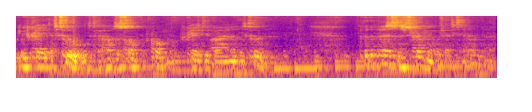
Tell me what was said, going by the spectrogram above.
We create a tool to help us solve the problem created by another tool. For the person struggling with their tin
